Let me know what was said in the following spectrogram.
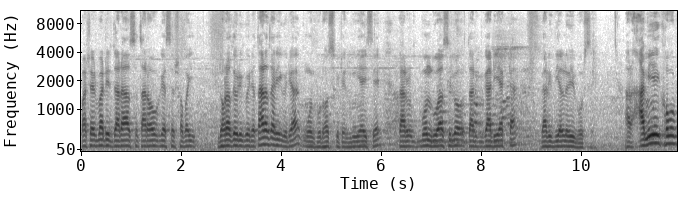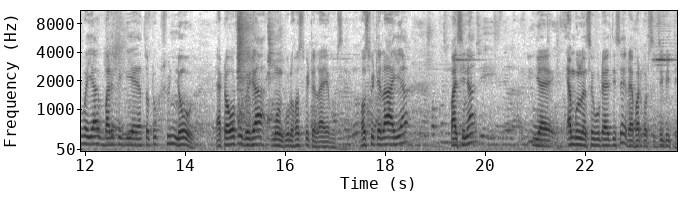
পাশের বাড়ির যারা আছে তারাও গেছে, সবাই ধরাধরি করে তাড়াতাড়ি করিয়া মনপুর হসপিটাল নিয়ে আইছে। তার বন্ধু আছিল, তার গাড়ি একটা, গাড়ি দিয়ে লই পড়ছে। আর আমি এই খবর পাইয়া বাড়িতে গিয়ে এতটুক শূন্য, একটা অটো ধরিয়া মনপুর হসপিটালে আইয়া পড়ছে। হসপিটালে আইয়া পাইছি না ইয়ে অ্যাম্বুলেন্সে উঠাই দিছে রেফার করছে জিবিতে।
